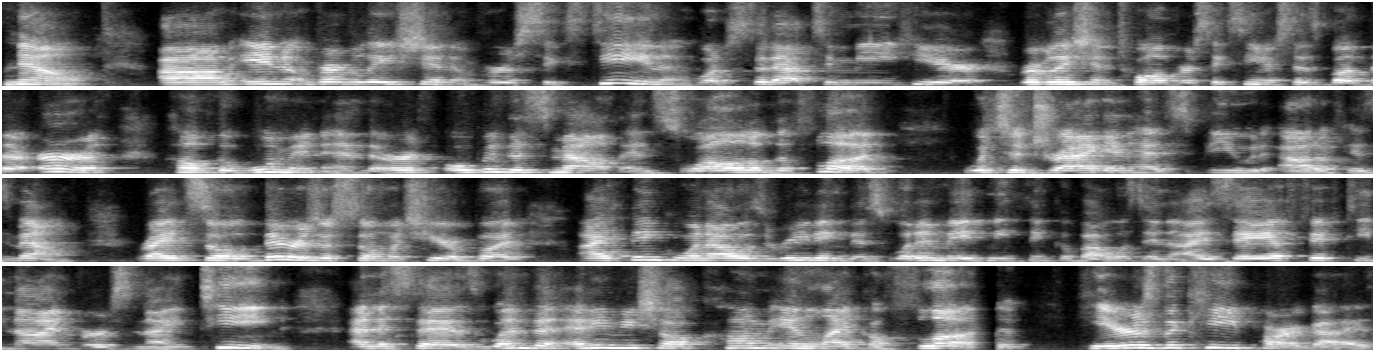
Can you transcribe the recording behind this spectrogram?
now um, in revelation verse 16 what stood out to me here revelation 12 verse 16 it says but the earth helped the woman and the earth opened its mouth and swallowed up the flood which the dragon had spewed out of his mouth right so there is just so much here but I think when I was reading this, what it made me think about was in Isaiah 59, verse 19. And it says, When the enemy shall come in like a flood, here's the key part, guys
